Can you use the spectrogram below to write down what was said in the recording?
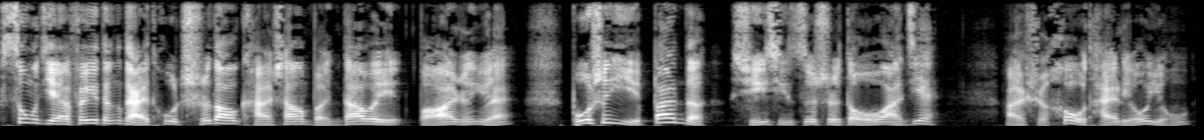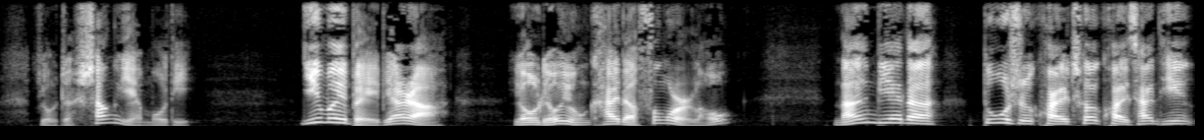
宋建飞等歹徒持刀砍伤本单位保安人员，不是一般的寻衅滋事斗殴案件，而是后台刘勇有着商业目的。因为北边啊有刘勇开的风味楼，南边的都市快车快餐厅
